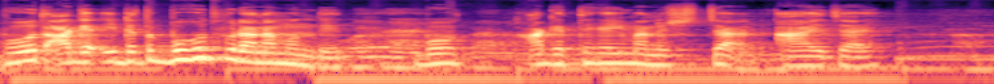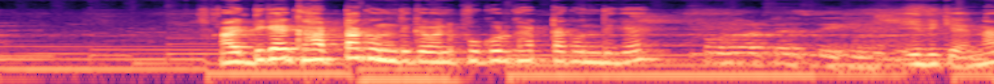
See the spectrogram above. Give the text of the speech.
বহুত আগে এটা তো বহুত পুরানা মন্দির। হ্যাঁ, বহুত পুরানো। আগে থেকেই মানুষ আয় যায়। আর এদিকে ঘাটটা কোন দিকে? মানে পুকুর ঘাটটা কোন দিকে? এদিকে না?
